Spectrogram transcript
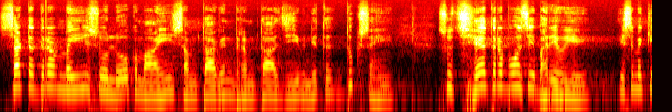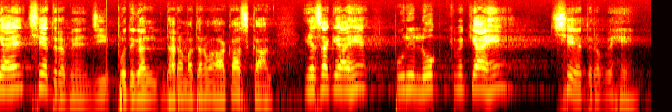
सट द्रवमयी सो लोक माही, समता बिन भ्रमता, जीव नित दुख सही। सो छह द्रव्यों से भरे हुए, इसमें क्या है? छह द्रव्य हैं, जीव, पुद्गल, धर्म, अधर्म, आकाश, काल। ऐसा क्या है? पूरे लोक में क्या है? छह द्रव्य है।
